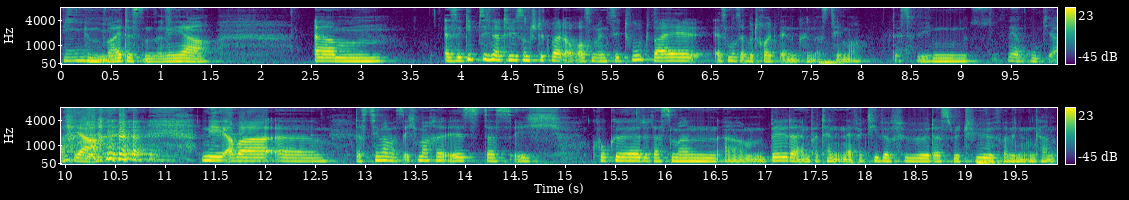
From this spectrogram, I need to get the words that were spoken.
Wie? Im weitesten Sinne, ja. Ähm, es ergibt sich natürlich so ein Stück weit auch aus dem Institut, weil es muss ja betreut werden können, das Thema. Deswegen, Wäre gut, ja. ja. nee, aber äh, das Thema, was ich mache, ist, dass ich gucke, dass man ähm, Bilder in Patenten effektiver für das Retrieval verwenden kann.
